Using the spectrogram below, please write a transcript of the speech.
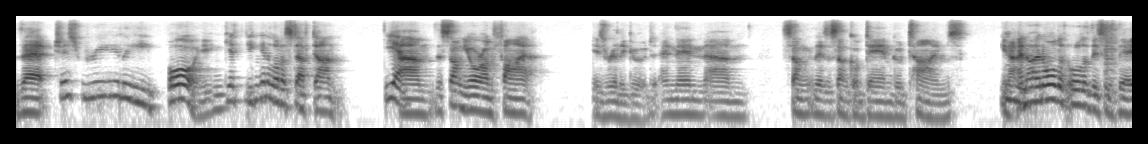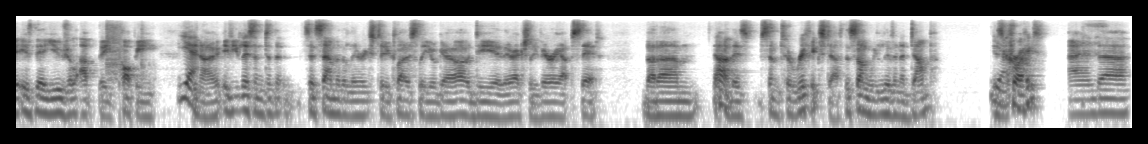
that just really, boy, you can get you can get a lot of stuff done. yeah, Um, the song "You're on Fire" is really good, and then um, song there's a song called "Damn Good Times." You know, and, and all of all of this is their is their usual upbeat poppy yeah, you know, if you listen to the to some of the lyrics too closely, you'll go, "Oh dear, they're actually very upset." But um, no, there's some terrific stuff. The song "We Live in a Dump" is Yeah. great, and uh,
